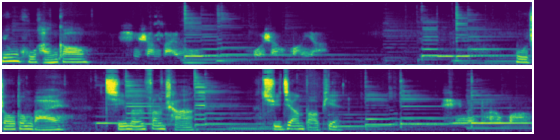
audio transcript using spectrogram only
雍湖寒高，西山白鹿，霍山黄崖。婺州东白，祁门方茶，衢江薄片。祁门团黄，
